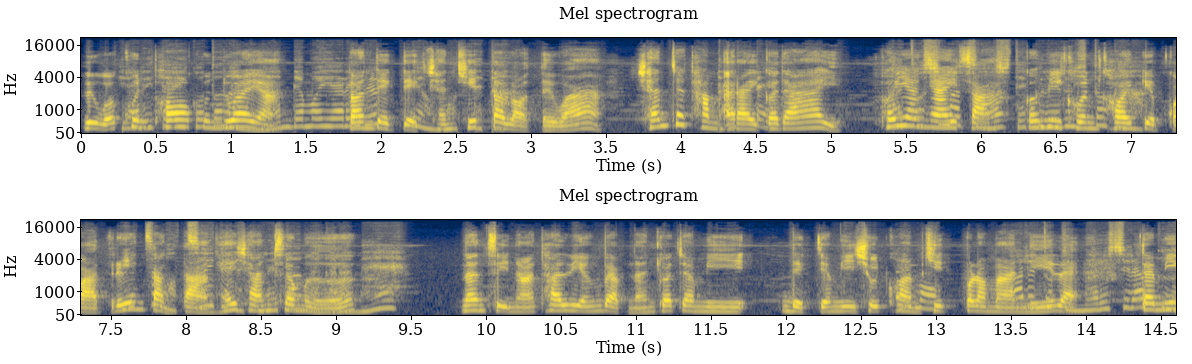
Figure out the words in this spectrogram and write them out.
หรือว่าคุณพ่อคุณด้วยอะตอนเด็กๆ ฉันคิดตลอดเลยว่า ฉันจะทำอะไรก็ได้ เพราะยังไงซะก็มีคนคอยเก็บกวาดเรื่องต่างๆ ให้ฉันเสมอ นั่นสินะถ้าเลี้ยงแบบนั้นก็จะมีเด็กจะมีชุดความคิดประมาณนี้แหละ แต่มี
